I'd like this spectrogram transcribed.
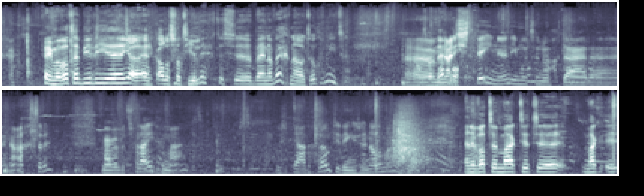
Hé, maar wat hebben jullie... eh, ja, eigenlijk alles wat hier ligt is eh, bijna weg nou, toch? Of niet? Ehm weg nou, die stenen die moeten nog daar eh, naar achteren. Maar we hebben het vrijgemaakt. Dus ja, de grote dingen zijn allemaal. En eh, wat eh, maakt dit... eh, maakt, eh, eh,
